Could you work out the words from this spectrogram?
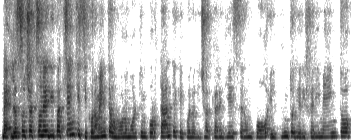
Beh, l'associazione di pazienti sicuramente ha un ruolo molto importante che è quello di cercare di essere un po' il punto di riferimento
